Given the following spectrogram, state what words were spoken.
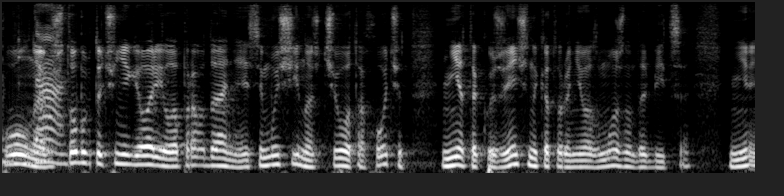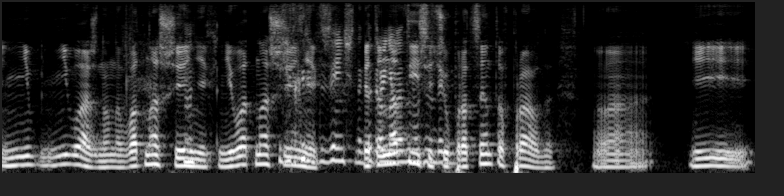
полная. Да. Что бы кто что ни говорил, оправдание. Если мужчина чего-то хочет, нет такой женщины, которой невозможно добиться. Не, не, неважно, она в отношениях, не в отношениях. Женщина, Это на тысячу добиться. процентов правда. А, И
